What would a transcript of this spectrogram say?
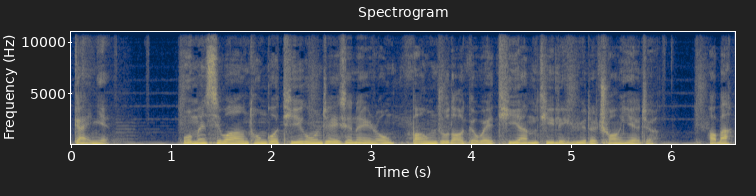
概念。我们希望通过提供这些内容，帮助到各位 TMT 领域的创业者，好吧？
